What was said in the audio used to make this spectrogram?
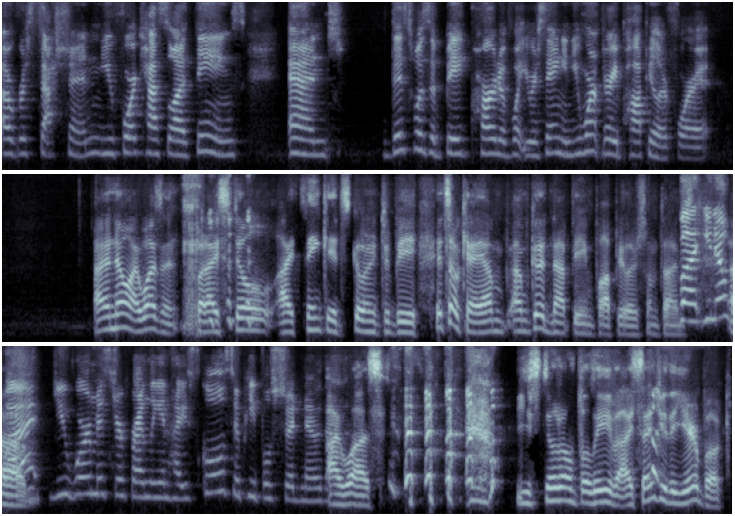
a recession, you forecast a lot of things. And this was a big part of what you were saying, and you weren't very popular for it. I know I wasn't, but I still I think it's going to be. It's okay. I'm I'm good not being popular sometimes. But you know what? Um, you were Mr. Friendly in high school, so people should know that. I was. you still don't believe it. I sent you the yearbook.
